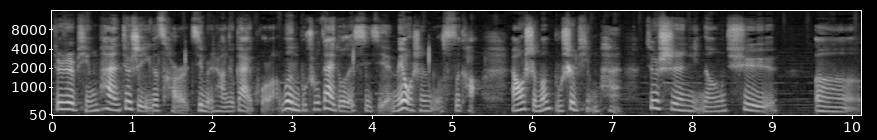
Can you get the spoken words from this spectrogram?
就是评判就是一个词儿，基本上就概括了，问不出再多的细节，没有深入的思考。然后什么不是评判？就是你能去，呃，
